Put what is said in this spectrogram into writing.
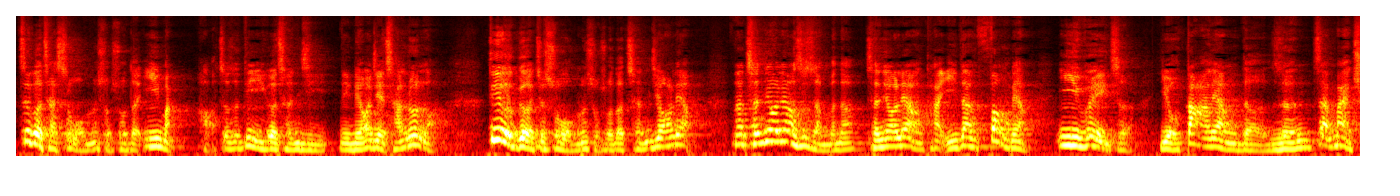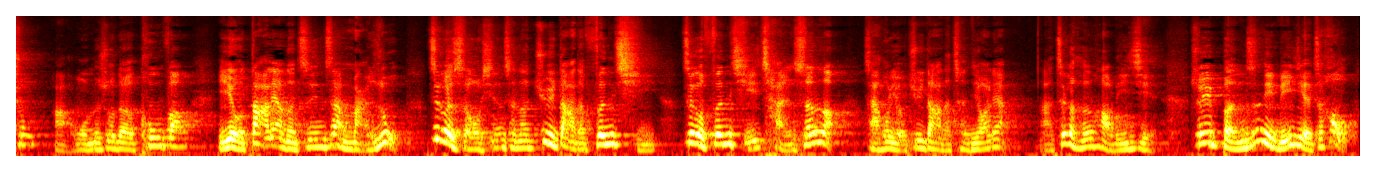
这个才是我们所说的一码。好，这是第一个层级，你了解缠论了。第二个就是我们所说的成交量。那成交量是什么呢？成交量它一旦放量，意味着有大量的人在卖出啊，我们说的空方也有大量的资金在买入，这个时候形成了巨大的分歧，这个分歧产生了才会有巨大的成交量啊，这个很好理解。所以本质你理解之后，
